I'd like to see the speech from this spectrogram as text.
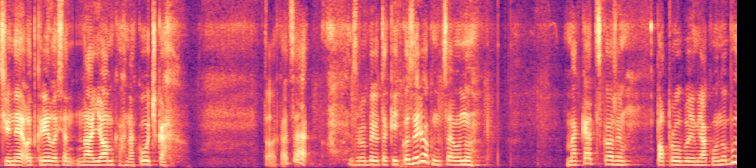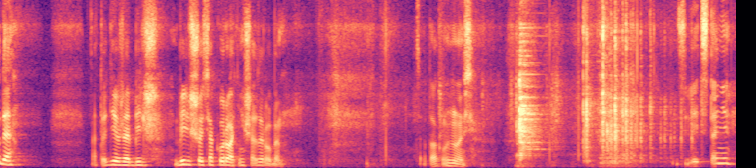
чи не відкрилося на ямках, на кочках. Так, а це зробив такий козирьок, ну це воно макет, скажімо, попробуємо, як воно буде. А тоді вже більш, більш щось акуратніше зробимо. Це так воно ось. З відстані.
